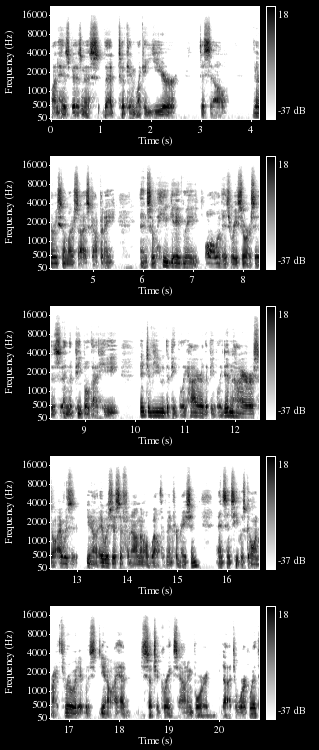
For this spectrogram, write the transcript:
on his business that took him like a year to sell. Very similar size company. And so he gave me all of his resources and the people that he interviewed, the people he hired, the people he didn't hire. So I was, you know, it was just a phenomenal wealth of information. And since he was going right through it, it was, you know, I had such a great sounding board uh, to work with.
